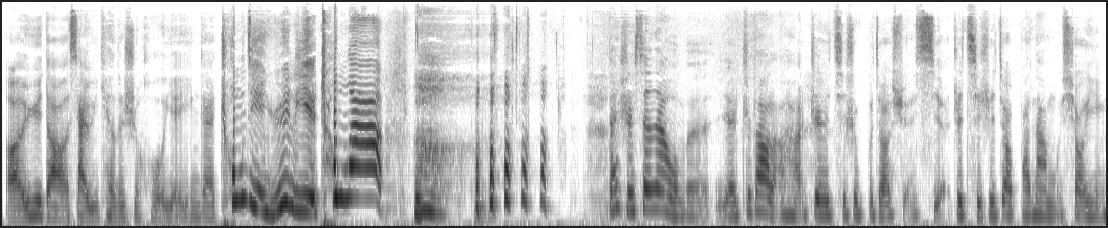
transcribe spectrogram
呃，遇到下雨天的时候也应该冲进雨里冲啊！但是现在我们也知道了哈，这其实不叫玄学，这其实叫巴纳姆效应。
